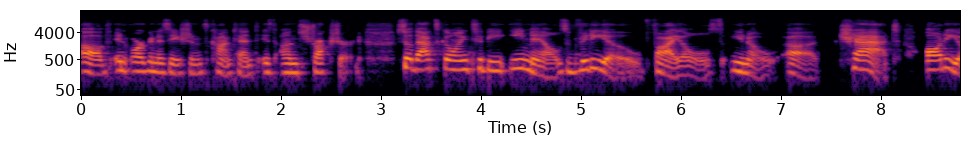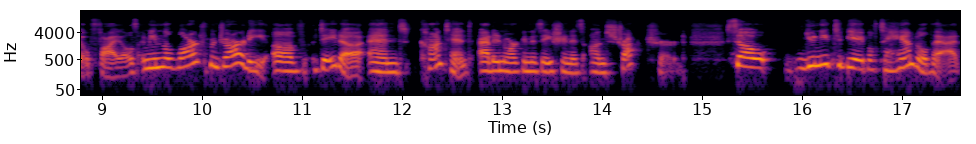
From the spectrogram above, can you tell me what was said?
of an organization's content is unstructured. So that's going to be emails, video files, you know, uh, chat, audio files. I mean, the large majority of data and content at an organization is unstructured. So you need to be able to handle that,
